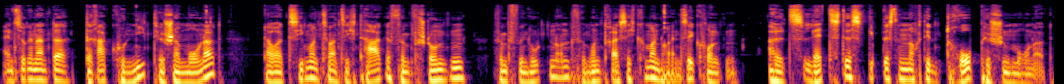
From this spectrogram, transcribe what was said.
Ein sogenannter drakonitischer Monat dauert 27 Tage, 5 Stunden, 5 Minuten und 35,9 Sekunden. Als letztes gibt es dann noch den tropischen Monat.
